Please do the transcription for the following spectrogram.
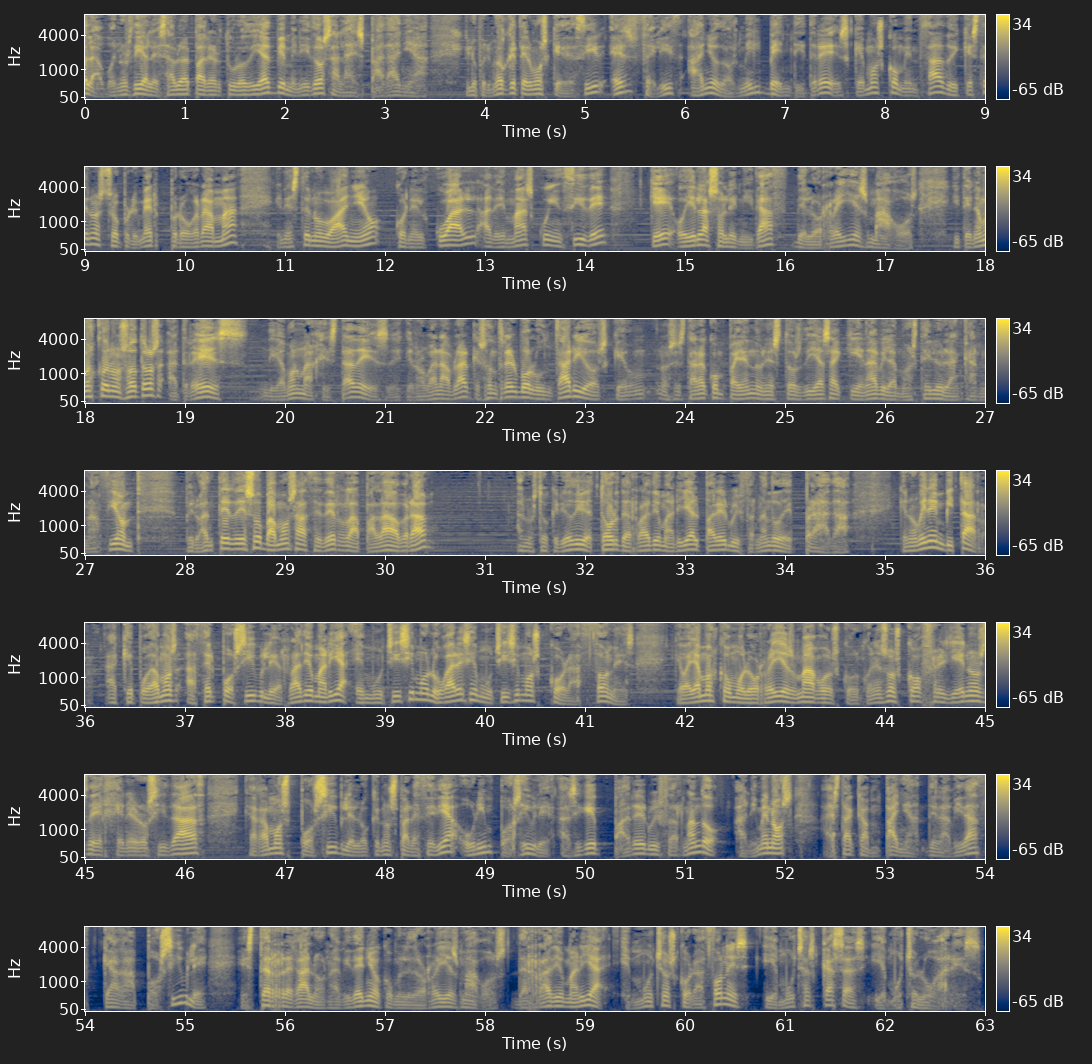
Hola, buenos días, les habla el Padre Arturo Díaz, bienvenidos a La Espadaña. Y lo primero que tenemos que decir es feliz año 2023, que hemos comenzado y que este es nuestro primer programa en este nuevo año, con el cual además coincide que hoy es la solemnidad de los Reyes Magos y tenemos con nosotros a tres, digamos, majestades eh, que nos van a hablar, que son tres voluntarios que nos están acompañando en estos días aquí en Ávila, Monasterio de la Encarnación. Pero antes de eso vamos a ceder la palabra a nuestro querido director de Radio María, el padre Luis Fernando de Prada que nos viene a invitar a que podamos hacer posible Radio María en muchísimos lugares y en muchísimos corazones. Que vayamos como los Reyes Magos, con, esos cofres llenos de generosidad, que hagamos posible lo que nos parecería un imposible. Así que, Padre Luis Fernando, anímenos a esta campaña de Navidad que haga posible este regalo navideño como el de los Reyes Magos de Radio María en muchos corazones y en muchas casas y en muchos lugares.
